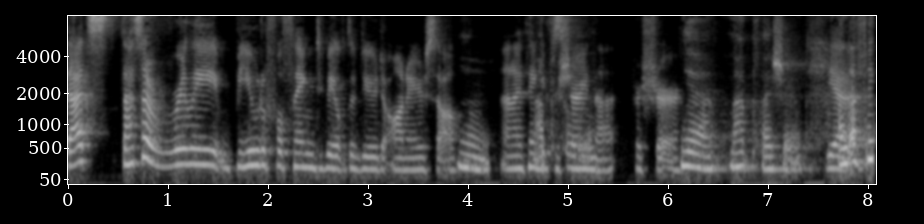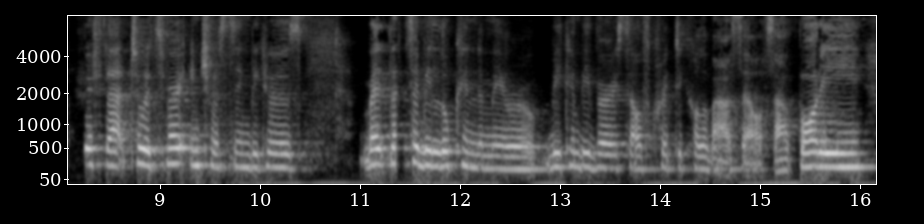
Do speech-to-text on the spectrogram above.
that's that's a really beautiful thing to be able to do to honor yourself mm, and i thank Absolutely. you for sharing that for sure yeah my pleasure yeah and i think with that too it's very interesting because but let's say we look in the mirror, we can be very self-critical of ourselves, our body,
